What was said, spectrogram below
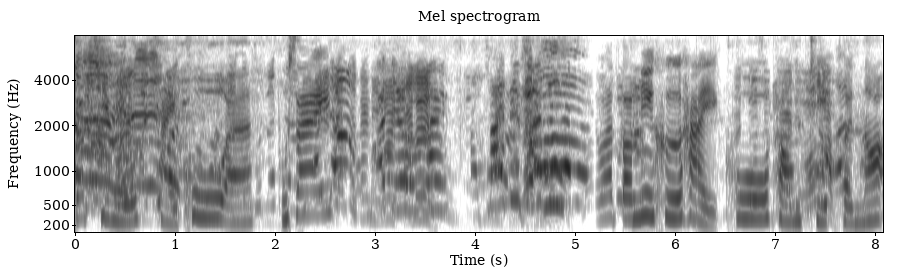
จับทีมอยู่ให้ครูอะผู้ใส่แต่ว่าตอนนี้คือให้ครูทองทิพย์เพิ่นเนาะ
